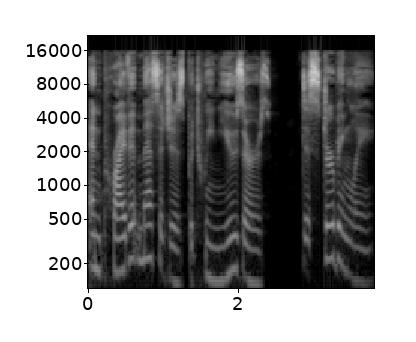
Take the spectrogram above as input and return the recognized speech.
and private messages between users. Disturbingly,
